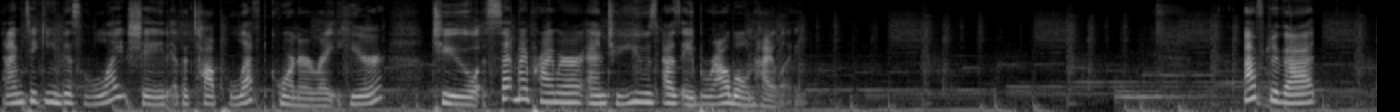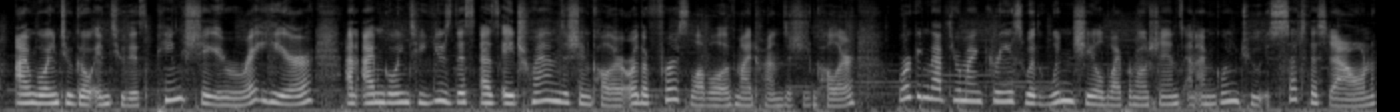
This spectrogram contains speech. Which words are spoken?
And I'm taking this light shade at the top left corner right here to set my primer and to use as a brow bone highlight. After that, I'm going to go into this pink shade right here and I'm going to use this as a transition color or the first level of my transition color working that through my crease with windshield wiper motions and I'm going to set this down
